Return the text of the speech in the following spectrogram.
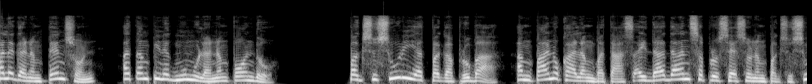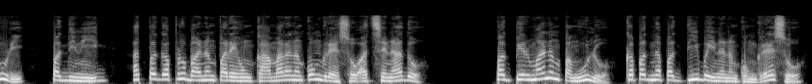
halaga ng pensyon, at ang pinagmumula ng pondo. Pagsusuri at pag-aproba, ang panukalang batas ay dadaan sa proseso ng pagsusuri, pagdinig, at pag-aproba ng parehong Kamara ng Kongreso at Senado. Pagpirma ng Pangulo, kapag napagtibay na ng Kongreso,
